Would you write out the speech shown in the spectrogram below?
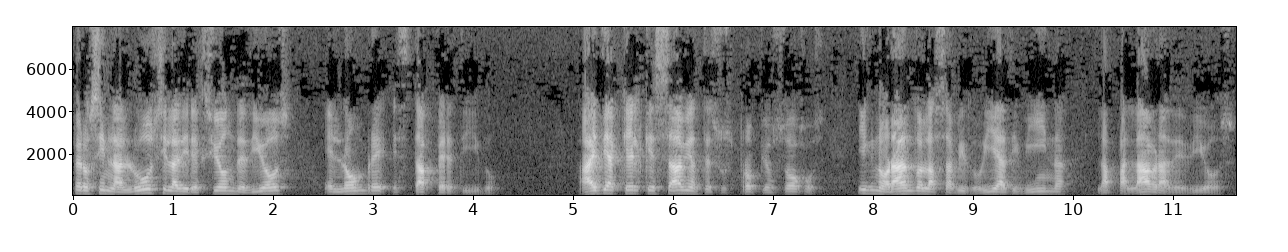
pero sin la luz y la dirección de Dios el hombre está perdido. Hay de aquel que sabio ante sus propios ojos, ignorando la sabiduría divina, la palabra de Dios.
